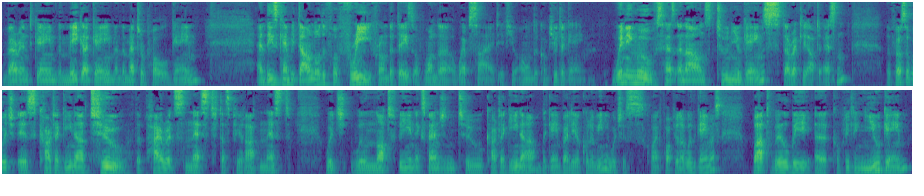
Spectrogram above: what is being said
variant game, the Mega game, and the Metropole game. And these can be downloaded for free from the Days of Wonder website if you own the computer game. Winning Moves has announced two new games directly after Essen. The first of which is Cartagena 2, The Pirate's Nest, Das Piratennest, which will not be an expansion to Cartagena, the game by Leo Colovini, which is quite popular with gamers, but will be a completely new game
